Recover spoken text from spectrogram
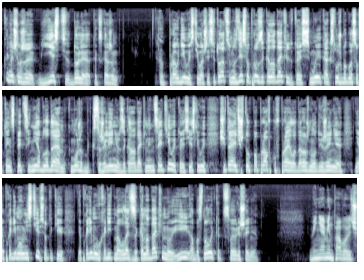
Конечно же, есть доля, так скажем, правдивости вашей ситуации. Но здесь вопрос законодателя. То есть мы, как служба госавтоинспекции, не обладаем, может быть, к сожалению, законодательной инициативой. То есть если вы считаете, что поправку в правила дорожного движения необходимо внести, все-таки необходимо выходить на власть законодательную и обосновывать как-то свое решение. Вениамин Павлович,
